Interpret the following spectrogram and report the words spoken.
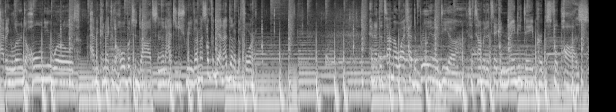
having learned a whole new world, having connected a whole bunch of dots, and then I had to just reinvent myself again. I'd done it before. And at the time, my wife had the brilliant idea to tell me to take a 90 day purposeful pause,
